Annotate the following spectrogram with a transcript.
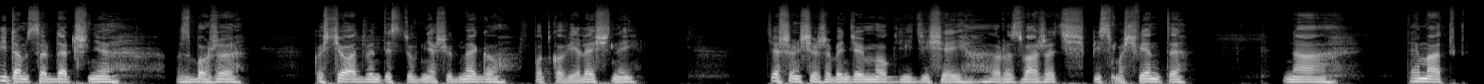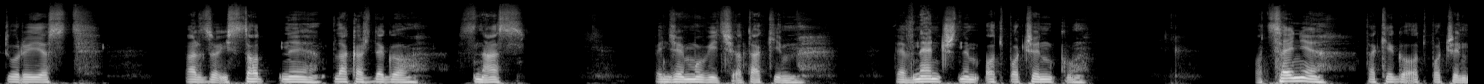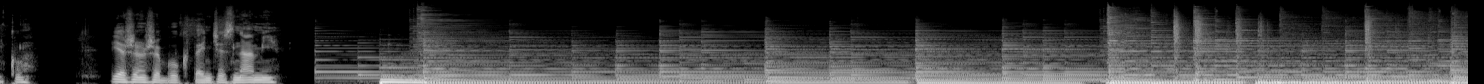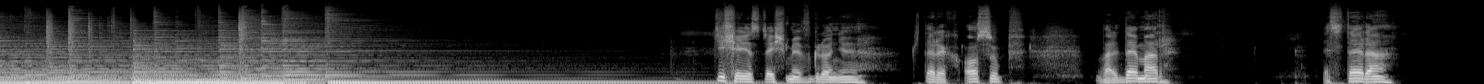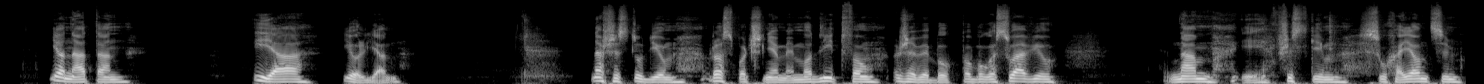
Witam serdecznie w zborze Kościoła Adwentystów Dnia Siódmego w Podkowie Leśnej. Cieszę się, że będziemy mogli dzisiaj rozważać Pismo Święte na temat, który jest bardzo istotny dla każdego z nas. Będziemy mówić o takim wewnętrznym odpoczynku, o cenie takiego odpoczynku. Wierzę, że Bóg będzie z nami. Dzisiaj jesteśmy w gronie czterech osób: Waldemar, Estera, Jonatan i ja, Julian. Nasze studium rozpoczniemy modlitwą, żeby Bóg pobłogosławił nam i wszystkim słuchającym,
